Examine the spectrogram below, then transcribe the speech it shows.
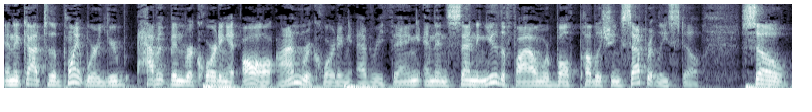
and it got to the point where you haven't been recording at all. I'm recording everything and then sending you the file, and we're both publishing separately still. So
